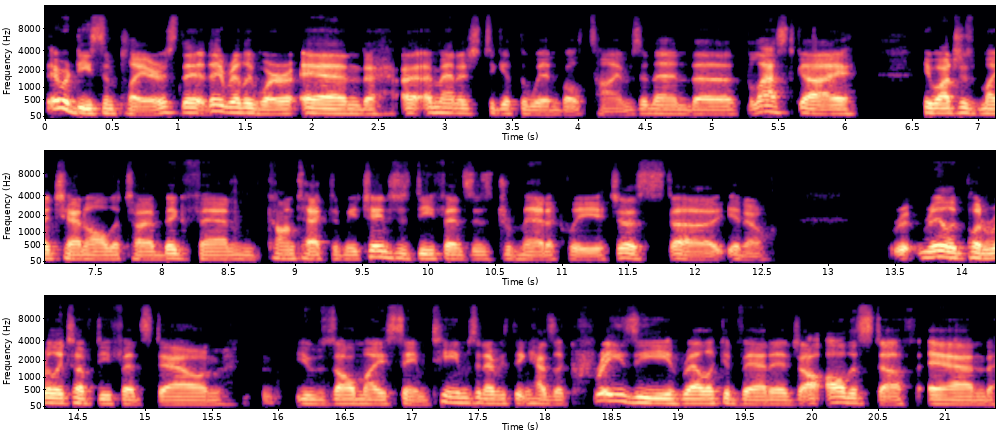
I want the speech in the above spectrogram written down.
they were decent players. They they really were, and I, I managed to get the win both times. And then the the last guy, he watches my channel all the time. Big fan. Contacted me, changed his defenses dramatically. Just uh, you know, really put a really tough defense down, use all my same teams and everything, has a crazy relic advantage, all, all this stuff. And uh,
